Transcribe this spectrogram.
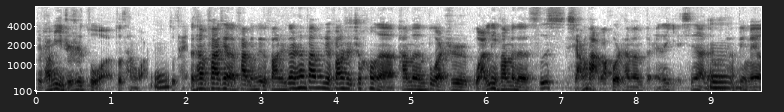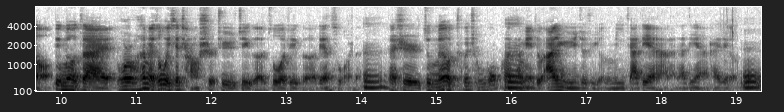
就是他们一直是做做餐馆，嗯做餐饮。那他们发现了发明这个方式，但是他们发明这个方式之后呢，他们不管是管理方面的思想法吧，或者他们本人的野心啊等等，嗯他并没有并没有在，或者说他们也做过一些尝试去这个做这个连锁的，嗯但是就没有特别成功。后来他们也就安于就是有那么一家店啊、两家店啊开这个。嗯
